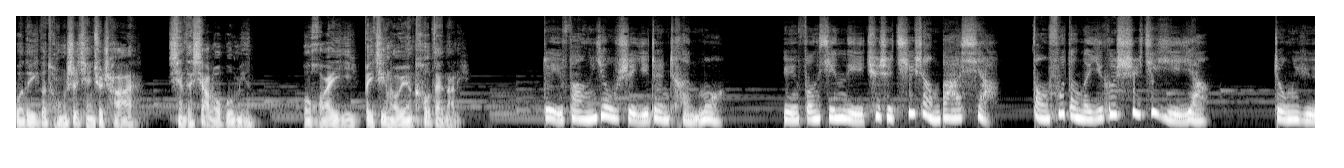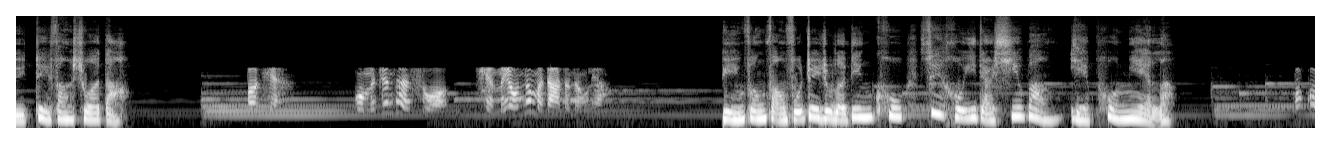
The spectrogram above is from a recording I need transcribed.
我的一个同事前去查案，现在下落不明，我怀疑被敬老院扣在那里。”对方又是一阵沉默，云峰心里却是七上八下，仿佛等了一个世纪一样。终于，对方说道：“抱歉，我们侦探所也没有那么大的能量。”云峰仿佛坠入了冰窟，最后一点希望也破灭了。不过，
